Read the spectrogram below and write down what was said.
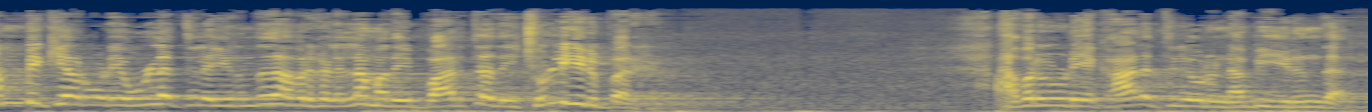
நம்பிக்கை அவருடைய உள்ளத்தில் இருந்தது. அவர்கள் எல்லாம் அதை பார்த்து அதை சொல்லி இருப்பார்கள் அவர்களுடைய காலத்தில் ஒரு நபி இருந்தார்.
